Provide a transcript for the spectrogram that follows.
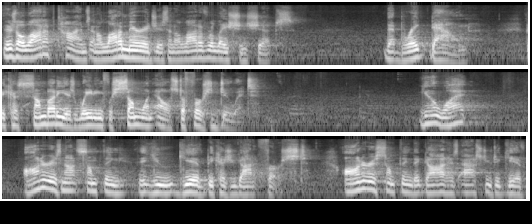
There's a lot of times and a lot of marriages and a lot of relationships that break down because somebody is waiting for someone else to first do it. You know what? Honor is not something that you give because you got it first. Honor is something that God has asked you to give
